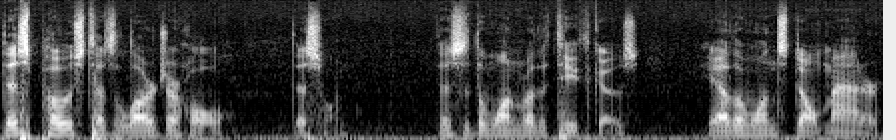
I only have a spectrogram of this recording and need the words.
This post has a larger hole. This one. This is the one where the teeth goes. The other ones don't matter.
